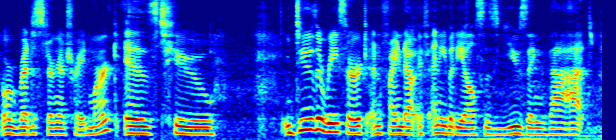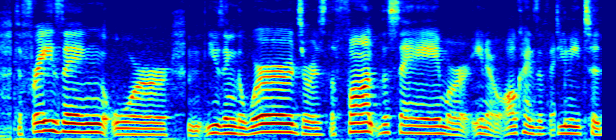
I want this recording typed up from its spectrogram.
or registering a trademark is to do the research and find out if anybody else is using that the phrasing or using the words or is the font the same or you know all kinds of things. You need to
